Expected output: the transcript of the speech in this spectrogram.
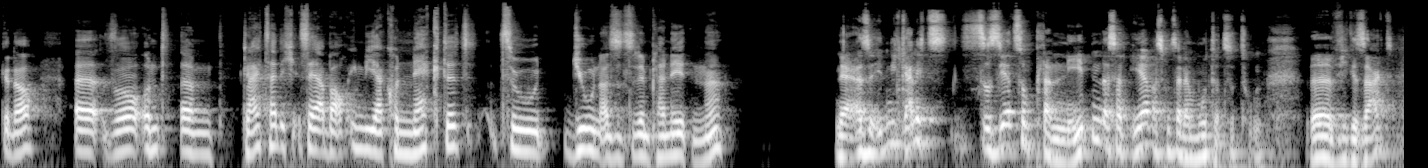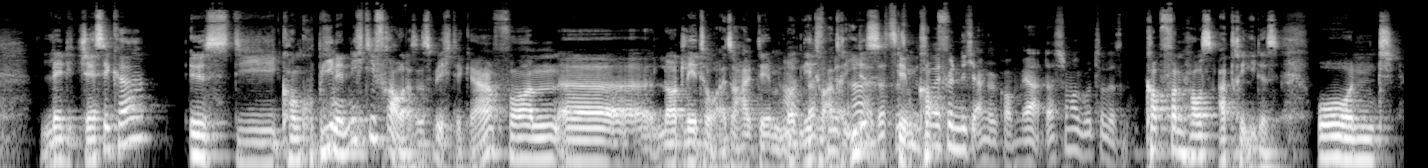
genau. Äh, so, und ähm, gleichzeitig ist er aber auch irgendwie ja connected zu Dune, also zu dem Planeten, ne? Ja, also nicht gar nicht so sehr zum Planeten, das hat eher was mit seiner Mutter zu tun. Äh, wie gesagt, Lady Jessica ist die Konkubine, nicht die Frau, das ist wichtig, ja, von äh, Lord Leto, also halt dem Lord Leto Ah, Atreides, ah, das ist dem Kopf, Beispiel nicht angekommen. Ja, das ist schon mal gut zu wissen. Kopf von Haus Atreides. Und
